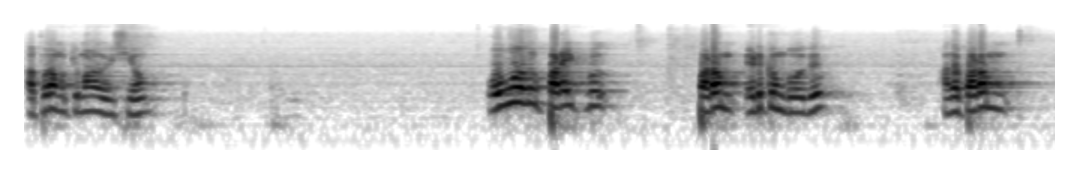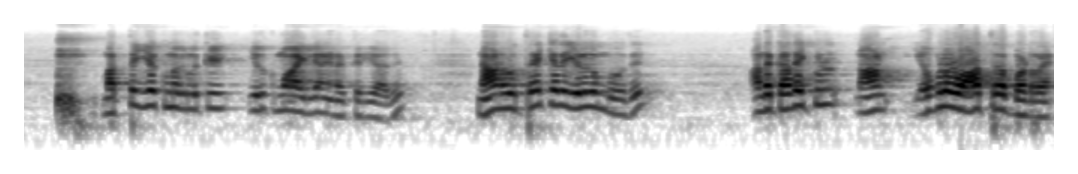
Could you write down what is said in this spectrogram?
அப்புறம் முக்கியமான ஒரு விஷயம் ஒவ்வொரு படைப்பு படம் எடுக்கும்போது அந்த படம் மற்ற இயக்குநர்களுக்கு இருக்குமா இல்லையான்னு எனக்கு தெரியாது. நான் ஒரு திரைக்கதை எழுதும்போது அந்த கதைக்குள் நான் எவ்வளோ ஆத்திரப்படுறேன்.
